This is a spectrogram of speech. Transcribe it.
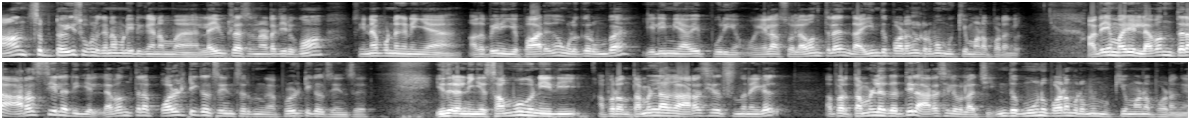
கான்செப்ட் வைஸ் உங்களுக்கு என்ன பண்ணியிருக்கேன்? நம்ம லைவ் கிளாஸில் நடத்தியிருக்கோம். ஸோ என்ன பண்ணுங்கள் நீங்கள் அதை போய் நீங்கள் பாருங்கள் உங்களுக்கு ரொம்ப எளிமையாகவே புரியும். ஓகேங்களா ஸோ லெவன்த்தில் இந்த ஐந்து பாடங்கள் ரொம்ப முக்கியமான பாடங்கள் அதே மாதிரி லெவன்த்தில் அரசியல் அறிவியல் லெவன்த்தில் பொலிட்டிக்கல் சயின்ஸ் இருக்குங்க பொலிட்டிக்கல் சயின்ஸு இதில் நீங்கள் சமூக நீதி அப்புறம் தமிழக அரசியல் சிந்தனைகள் அப்புறம் தமிழகத்தில் அரசியல் வளர்ச்சி. இந்த மூணு பாடம் ரொம்ப முக்கியமான பாடங்க.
